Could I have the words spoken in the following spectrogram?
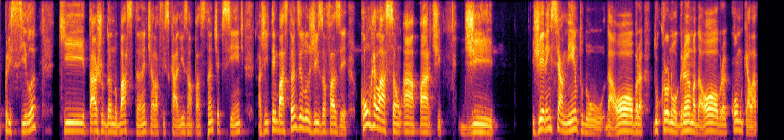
Priscila, que está ajudando bastante, ela fiscaliza bastante eficiente. A gente tem bastantes elogios a fazer com relação à parte de gerenciamento do, da obra, do cronograma da obra, como que, ela,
